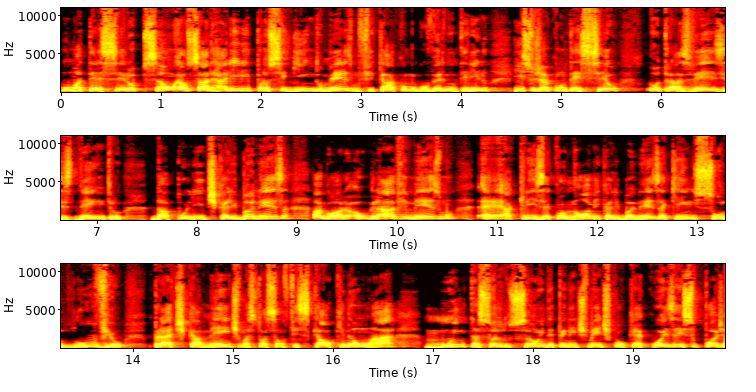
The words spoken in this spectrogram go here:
Uma terceira opção é o Saad Hariri ir prosseguindo mesmo, ficar como governo interino. Isso já aconteceu outras vezes dentro da política libanesa. Agora, o grave mesmo é a crise econômica libanesa, que é insolúvel praticamente, uma situação fiscal que não há muita solução, independentemente de qualquer coisa. Isso pode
